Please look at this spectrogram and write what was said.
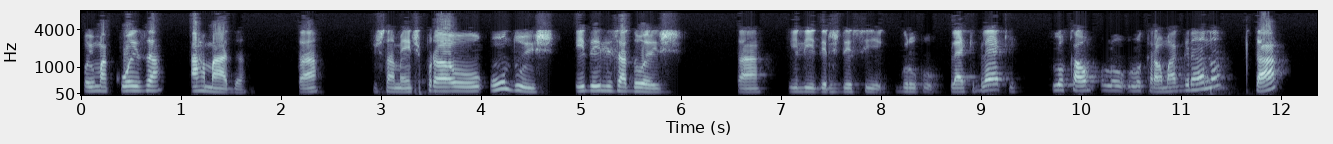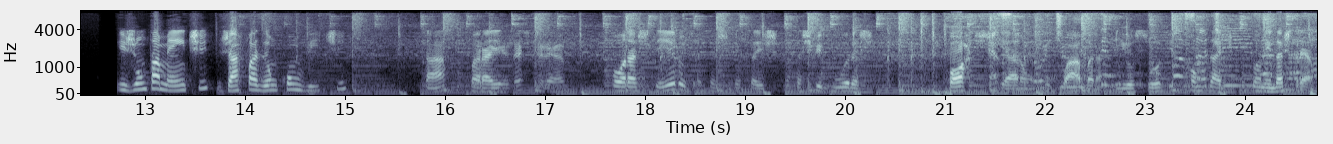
foi uma coisa armada, tá? Justamente para um dos idealizadores, tá? E líderes desse grupo Black Black lucrar, lu- lucrar uma grana, tá? E juntamente já fazer um convite, tá? Para forasteiros, essas, essas, essas figuras fortes que eram o Quabara e o Suki, convidados para o Torneio das Trevas.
